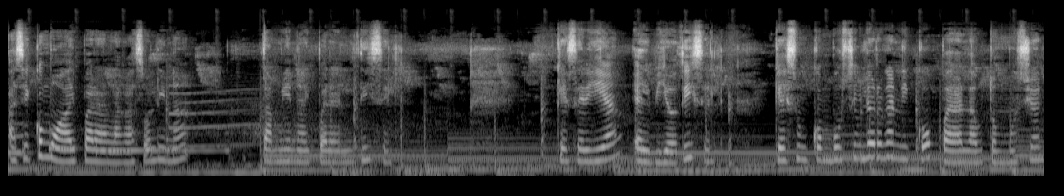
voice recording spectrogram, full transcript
así como hay para la gasolina, también hay para el diésel. que sería el biodiesel, que es un combustible orgánico para la automoción.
